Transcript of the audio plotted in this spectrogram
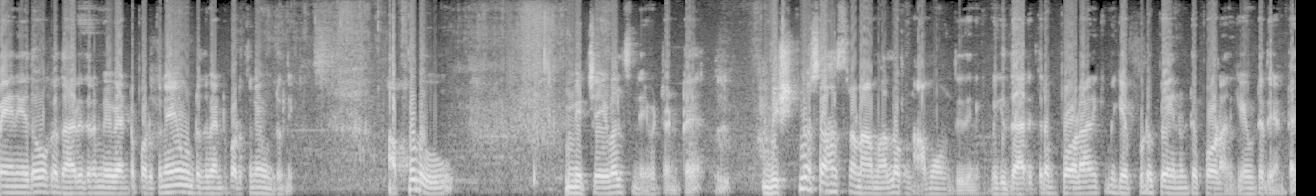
పెయిన్ ఏదో ఒక దారిద్రం మీ వెంట పడుతూనే ఉంటుంది వెంట పడుతూనే ఉంటుంది. అప్పుడు మీరు చేయవలసింది ఏమిటంటే విష్ణు సహస్రనామాల్లో ఒక నామం ఉంది దీనికి. మీకు దారిద్రం పోవడానికి మీకు ఎప్పుడు పెయిన్ ఉంటే పోవడానికి ఏమిటది అంటే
